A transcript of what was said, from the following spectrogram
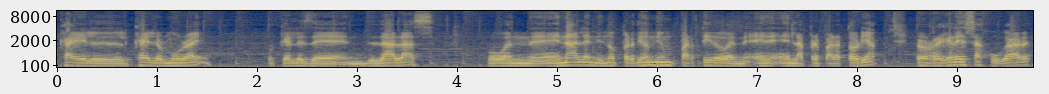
Kyle, Kyler Murray, porque él es de Dallas, o en, Allen y no perdió ni un partido en, la preparatoria, pero regresa a jugar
